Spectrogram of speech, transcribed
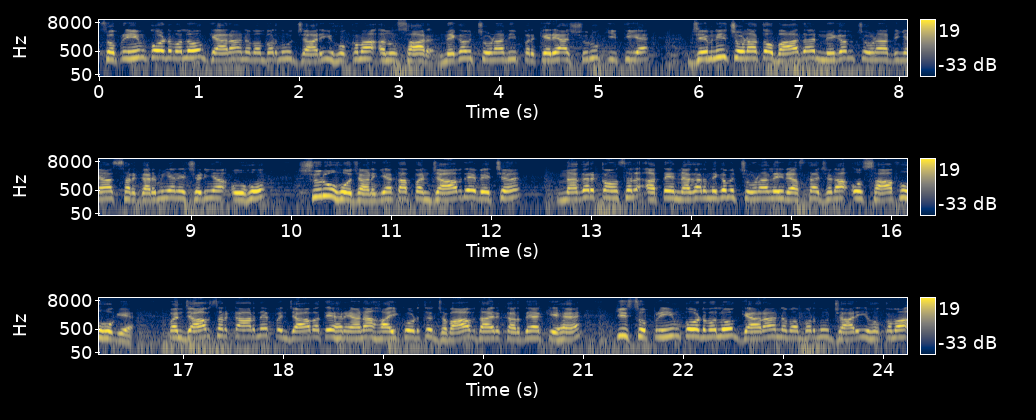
ਸੁਪਰੀਮ ਕੋਰਟ ਵੱਲੋਂ 11 ਨਵੰਬਰ ਨੂੰ ਜਾਰੀ ਹੁਕਮਾਂ ਅਨੁਸਾਰ ਨਿਗਮ ਚੋਣਾਂ ਦੀ ਪ੍ਰਕਿਰਿਆ ਸ਼ੁਰੂ ਕੀਤੀ ਹੈ। ਜਿਮਨੀ ਚੋਣਾਂ ਤੋਂ ਬਾਅਦ ਨਿਗਮ ਚੋਣਾਂ ਦੀਆਂ ਸਰਗਰਮੀਆਂ ਨੇ ਜਿਹੜੀਆਂ ਉਹ ਸ਼ੁਰੂ ਹੋ ਜਾਣਗੀਆਂ, ਤਾਂ ਪੰਜਾਬ ਦੇ ਵਿੱਚ ਨਗਰ ਕੌਂਸਲ ਅਤੇ ਨਗਰ ਨਿਗਮ ਚੋਣਾਂ ਲਈ ਰਸਤਾ ਜਿਹੜਾ ਉਹ ਸਾਫ਼ ਹੋ ਗਿਆ ਪੰਜਾਬ ਸਰਕਾਰ ਨੇ ਪੰਜਾਬ ਅਤੇ ਹਰਿਆਣਾ ਹਾਈ ਕੋਰਟ 'ਚ ਜਵਾਬ ਦਾਇਰ ਕਰਦਿਆਂ ਕਿਹਾ ਕਿ ਸੁਪਰੀਮ ਕੋਰਟ ਵੱਲੋਂ 11 ਨਵੰਬਰ ਨੂੰ ਜਾਰੀ ਹੁਕਮਾਂ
